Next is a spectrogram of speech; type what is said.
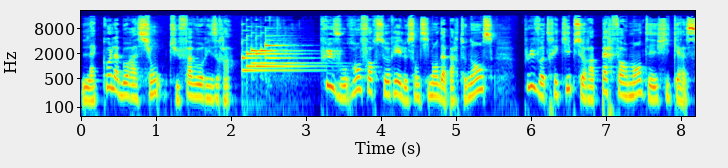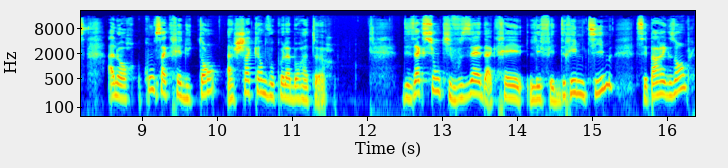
la collaboration tu favoriseras. Plus vous renforcerez le sentiment d'appartenance, plus votre équipe sera performante et efficace. Alors consacrez du temps à chacun de vos collaborateurs. Des actions qui vous aident à créer l'effet Dream Team, c'est par exemple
